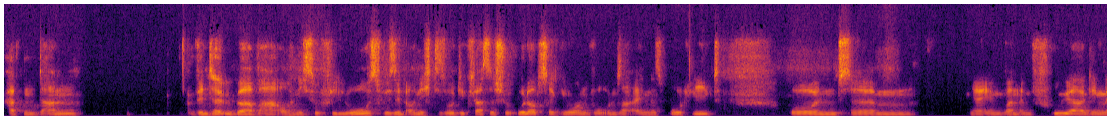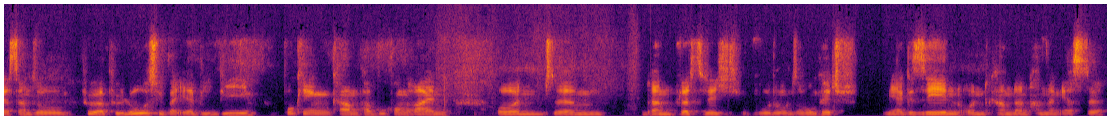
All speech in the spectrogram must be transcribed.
hatten dann Winter über war auch nicht so viel los. Wir sind auch nicht so die klassische Urlaubsregion, wo unser eigenes Boot liegt. Und ähm, ja, irgendwann im Frühjahr ging das dann so peu à peu los über Airbnb. Booking kamen ein paar Buchungen rein und ähm, dann plötzlich wurde unsere Homepage mehr gesehen und kam dann, haben dann erste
